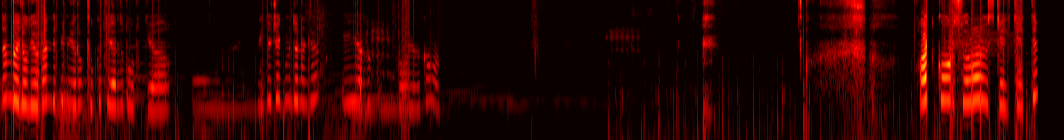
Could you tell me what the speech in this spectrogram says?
Neden böyle oluyor ben de bilmiyorum. Çok kötü yerde doğduk ya. Video çekmeden önce iyi yerde do- doğuyorduk ama. Hardcore Survivors çekecektim.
